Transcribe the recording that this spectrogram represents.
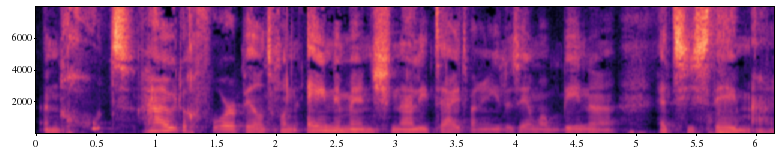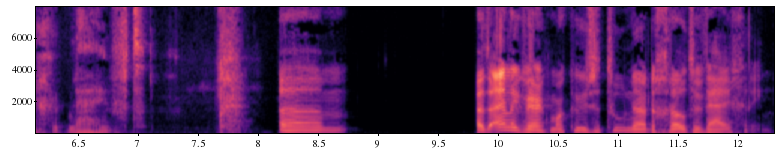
een goed huidig voorbeeld van eendimensionaliteit, waarin je dus helemaal binnen het systeem eigenlijk blijft. Ehm, uiteindelijk werkt Marcuse toe naar de grote weigering.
